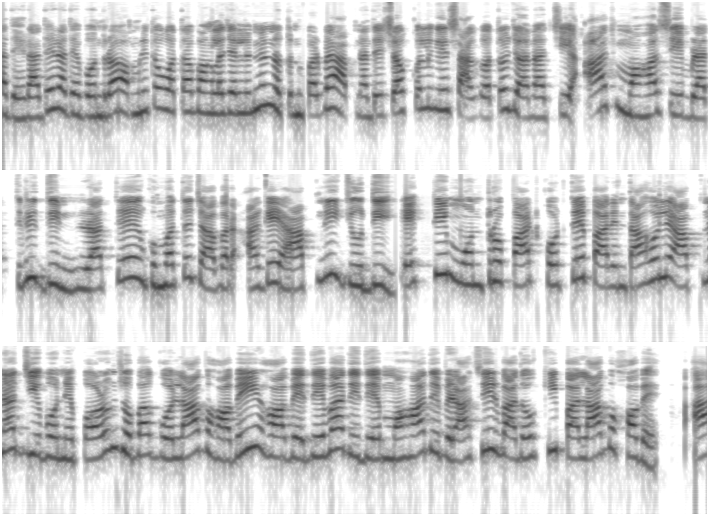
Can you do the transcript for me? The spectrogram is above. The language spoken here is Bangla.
রাধে রাধে রাধে বন্ধুরা, অমৃত কথা বাংলা চ্যানেলের নতুন পর্বে আপনাদের সকলকে স্বাগত জানাচ্ছি। আজ মহাশিবরাত্রির দিন, রাতে ঘুমাতে যাবার আগে আপনি যদি একটি মন্ত্র পাঠ করতে পারেন, তাহলে আপনার জীবনে পরম সৌভাগ্য লাভ হবেই হবে। দেবাদিদেব মহাদেবের আশীর্বাদ ও কৃপা লাভ হবে।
